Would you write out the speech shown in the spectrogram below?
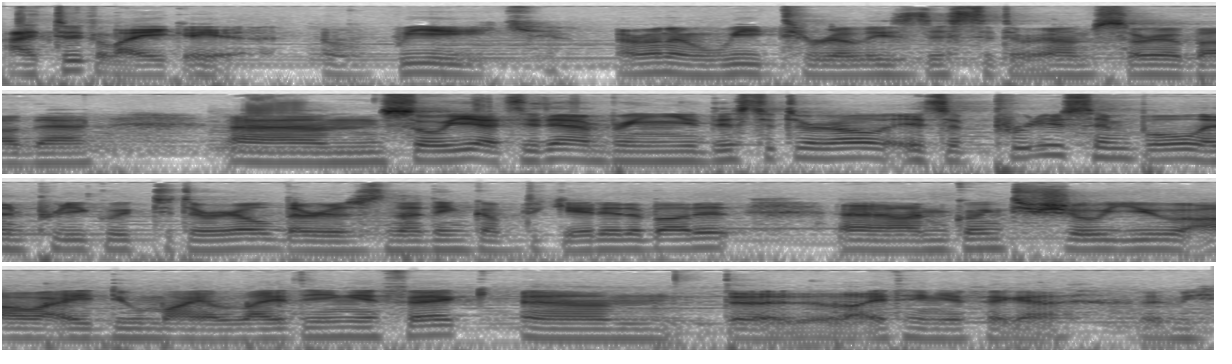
I took like a, a, week, around a week to release this tutorial. I'm sorry about that. Um, so yeah, today I'm bringing you this tutorial. It's a pretty simple and pretty quick tutorial. There is nothing complicated about it. Uh, I'm going to show you how I do my lighting effect. Um, the, the, lighting effect. Uh, let me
